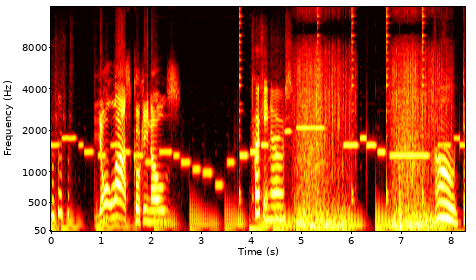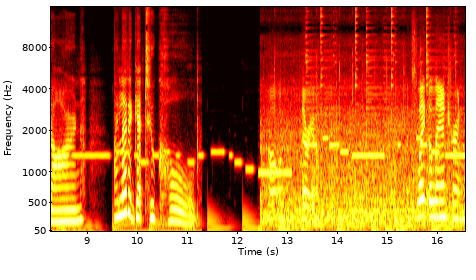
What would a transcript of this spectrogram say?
Your last Cookie Nose. Cookie nose. Oh, darn. I let it get too cold. Oh, there we go. Let's light the lantern.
